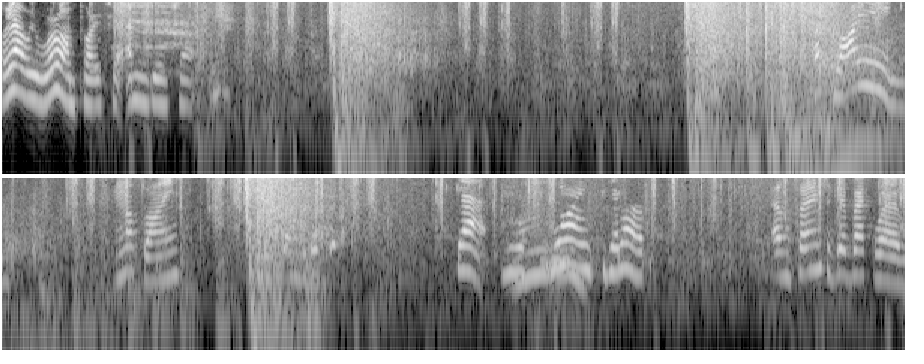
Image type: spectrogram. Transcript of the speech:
Oh yeah, we were on party chat. I mean game chat. Stop flying. I'm not flying. Yeah, you were mm. flying to get up. I'm trying to get back where I was.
